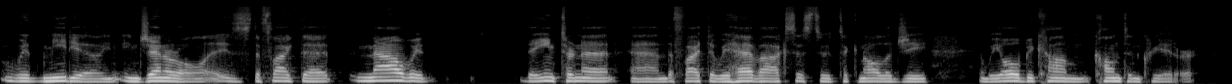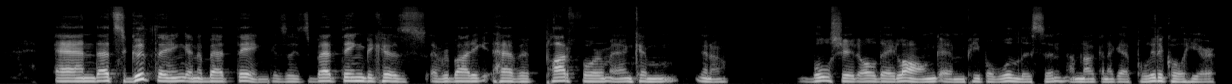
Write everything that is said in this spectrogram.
with media in, in general is the fact that now with the internet and the fact that we have access to technology and we all become content creator and that's a good thing and a bad thing because it's a bad thing because everybody have a platform and can you know bullshit all day long and people will listen. I'm not going to get political here.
